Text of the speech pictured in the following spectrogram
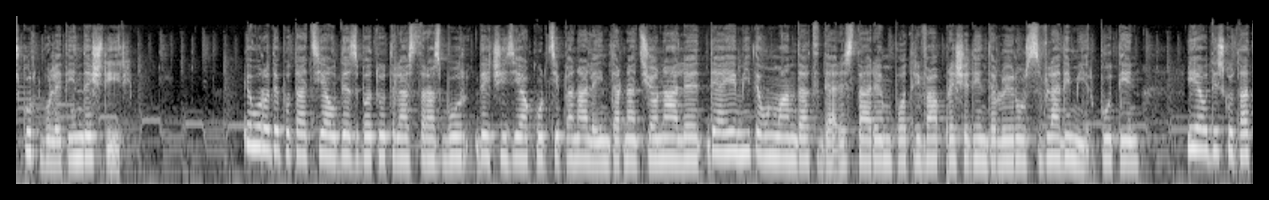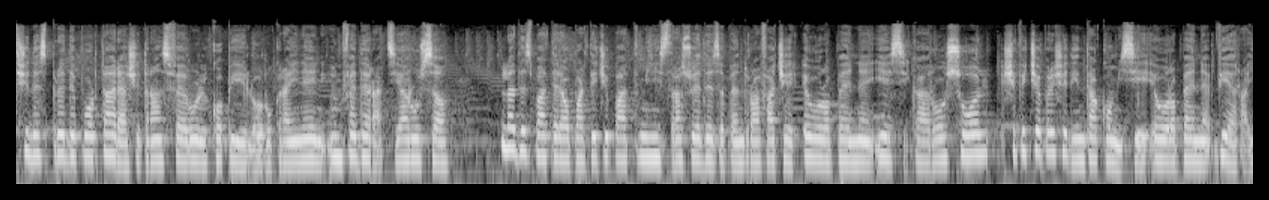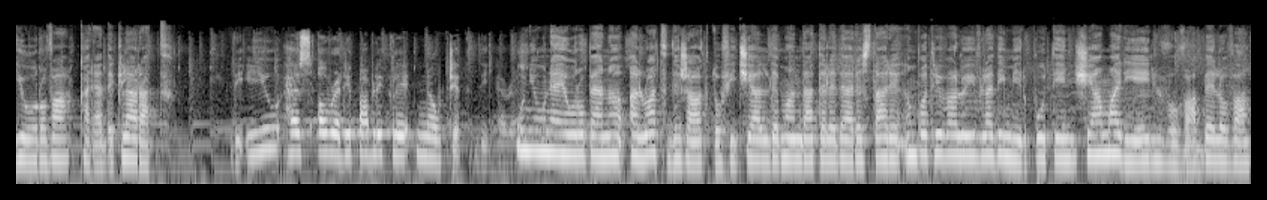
scurt buletin de știri. Eurodeputații au dezbătut la Strasburg decizia Curții Penale Internaționale de a emite un mandat de arestare împotriva președintelui rus Vladimir Putin. Ei au discutat și despre deportarea și transferul copiilor ucraineni în Federația Rusă. La dezbatere au participat ministra suedeză pentru afaceri europene Jessica Rosol și vicepreședinta Comisiei Europene Viera Jourova, care a declarat Uniunea Europeană a luat deja act oficial de mandatele de arestare împotriva lui Vladimir Putin și a Mariei Lvova-Belova.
